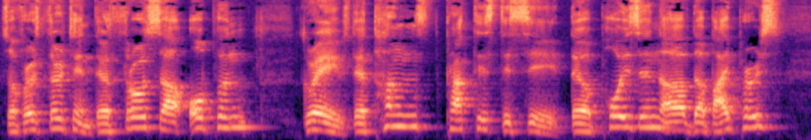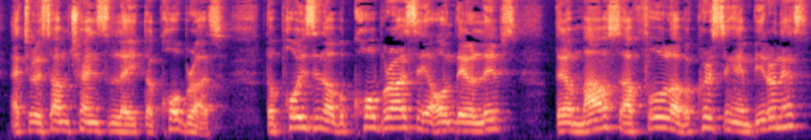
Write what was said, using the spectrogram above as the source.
So, verse 13 their throats are open graves, their tongues practice deceit, their poison of the vipers. Actually, some translate the cobras. The poison of cobras on their lips, their mouths are full of cursing and bitterness,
